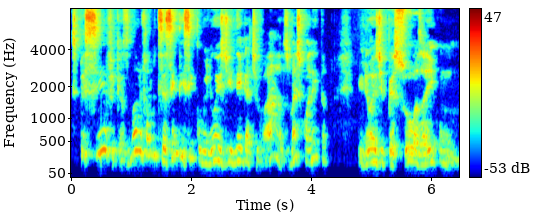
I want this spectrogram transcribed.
específicas. Nós não falamos de 65 milhões de negativados, mais 40 milhões de pessoas aí com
